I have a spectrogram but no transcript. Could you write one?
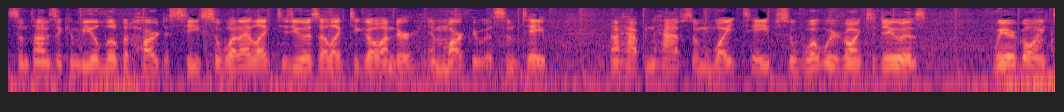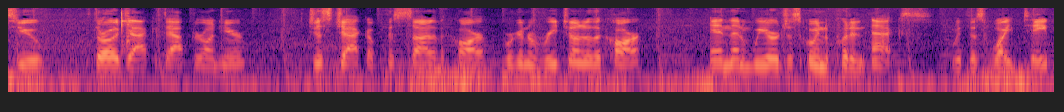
sometimes it can be a little bit hard to see. So what I like to do is I like to go under and mark it with some tape. Now I happen to have some white tape. So what we're going to do is we are going to throw a jack adapter on here, just jack up this side of the car. We're gonna reach under the car and then we are just going to put an X with this white tape.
